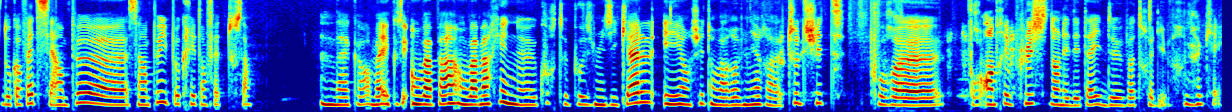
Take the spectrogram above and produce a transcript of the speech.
Donc, en fait, c'est un, peu, c'est un peu hypocrite, en fait, tout ça. D'accord. Bah écoutez, on va, pas, on va marquer une courte pause musicale et ensuite on va revenir euh, tout de suite pour, euh, pour entrer plus dans les détails de votre livre. Ok.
